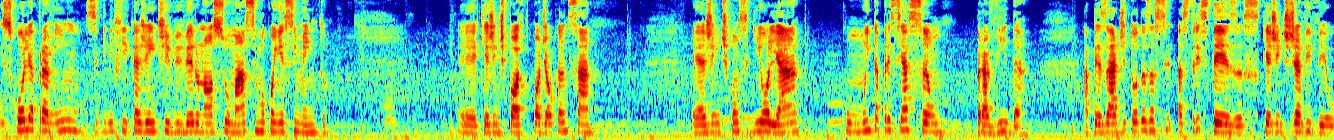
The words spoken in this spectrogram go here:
escolha para mim significa a gente viver o nosso máximo conhecimento é, que a gente pode, pode alcançar. É a gente conseguir olhar com muita apreciação para a vida, apesar de todas as, as, tristezas que a gente já viveu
